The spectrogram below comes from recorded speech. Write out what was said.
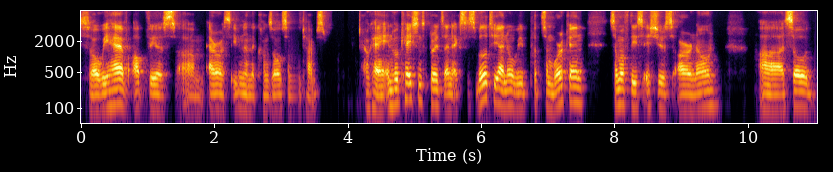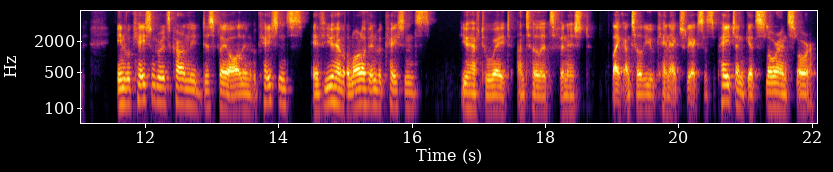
So we have obvious um, errors even in the console sometimes. Okay, invocation scripts and accessibility. I know we put some work in. Some of these issues are known. Uh, so invocation grids currently display all invocations. If you have a lot of invocations, you have to wait until it's finished, like until you can actually access the page and get slower and slower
